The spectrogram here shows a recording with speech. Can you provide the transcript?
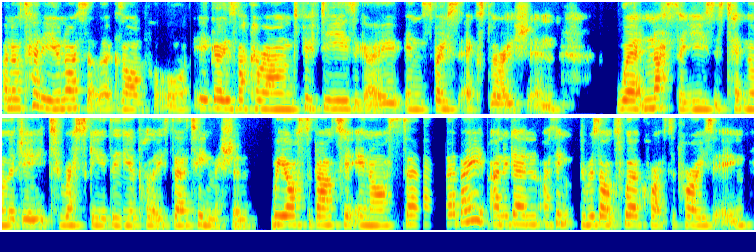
And I'll tell you a nice little example. It goes back around 50 years ago in space exploration where NASA uses technology to rescue the Apollo 13 mission. We asked about it in our survey. And again, I think the results were quite surprising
